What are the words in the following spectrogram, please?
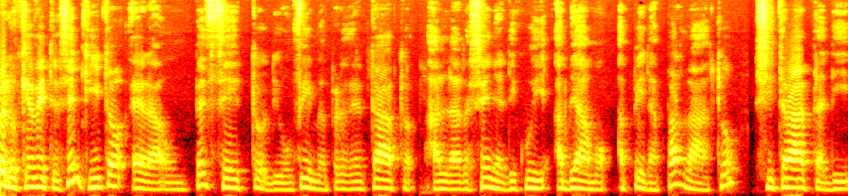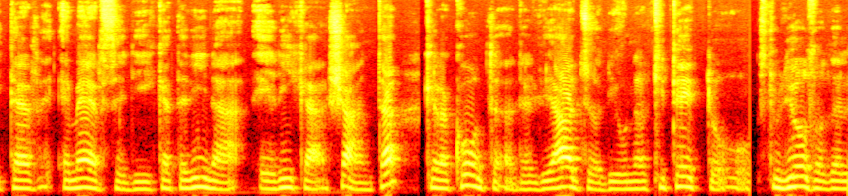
Quello che avete sentito era un pezzetto di un film presentato alla rassegna di cui abbiamo appena parlato. Si tratta di Terre emerse di Caterina Erika Shanta, che racconta del viaggio di un architetto studioso del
